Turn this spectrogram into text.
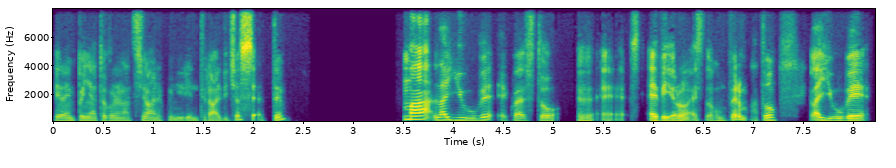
era impegnato con la nazionale, quindi rientrerà il 17. Ma la Juve, e questo eh, è, è, vero, è stato confermato, la Juve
